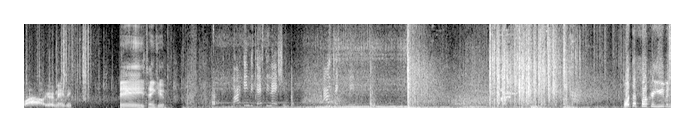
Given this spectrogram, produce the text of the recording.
Wow, you're amazing. Hey, thank you. Marking the destination. I'll take the wheel. What the fuck are you even?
